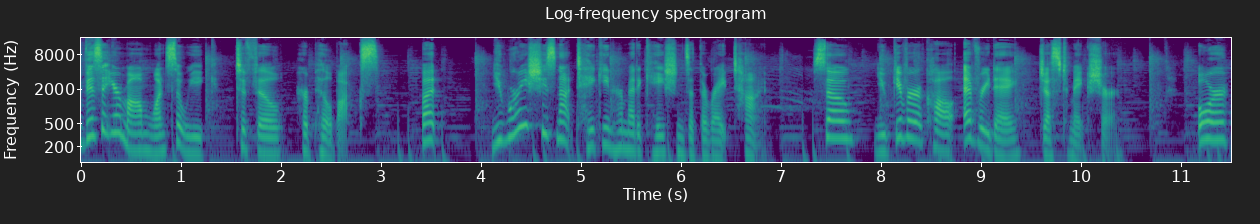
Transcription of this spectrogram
visit your mom once a week to fill her pill box, but you worry she's not taking her medications at the right time. So you give her a call every day just to make sure. Or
